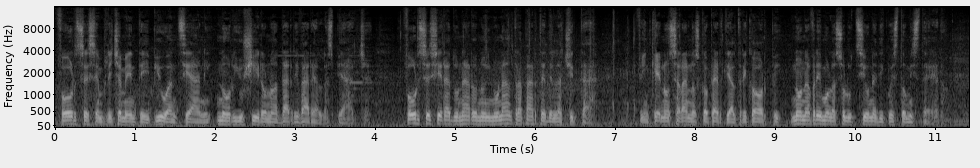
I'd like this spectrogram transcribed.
Forse semplicemente i più anziani non riuscirono ad arrivare alla spiaggia. Forse si radunarono in un'altra parte della città. Finché non saranno scoperti altri corpi, non avremo la soluzione di questo mistero.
